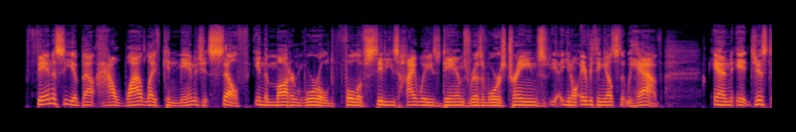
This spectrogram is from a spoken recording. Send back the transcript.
fantasy about how wildlife can manage itself in the modern world full of cities, highways, dams, reservoirs, trains, you know, everything else that we have and it just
